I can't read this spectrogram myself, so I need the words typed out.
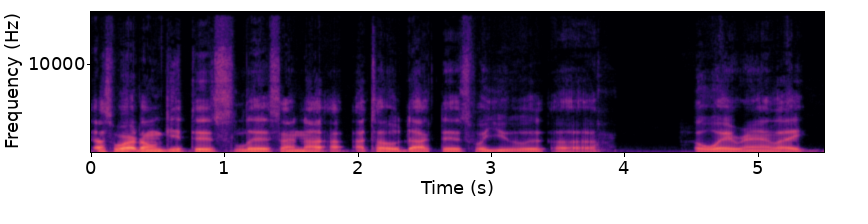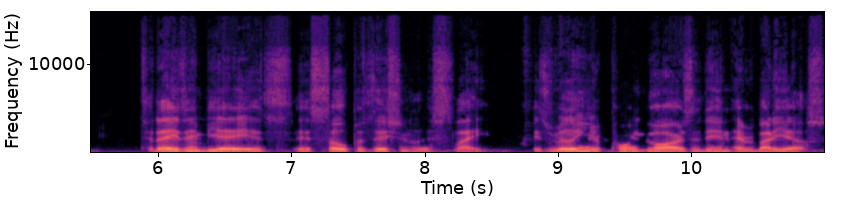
That's where I don't get this list. And I, I- I told Doc this for you uh away ran like today's NBA is is so positionless. Like it's really Yeah. your point guards and then everybody else.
